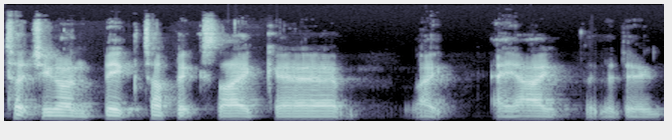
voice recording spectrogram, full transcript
touching on big topics like uh, like AI that they're doing.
